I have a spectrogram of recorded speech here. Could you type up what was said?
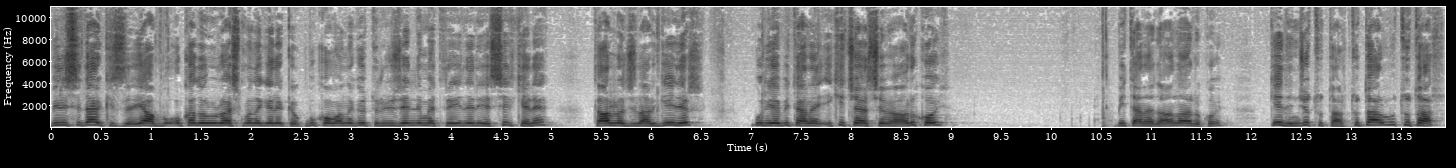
birisi der ki size ya bu o kadar uğraşmana gerek yok. Bu kovanı götür 150 metre ileriye silkele. Tarlacılar gelir. Buraya bir tane iki çerçeve arı koy. Bir tane de ana arı koy. Gelince tutar. Tutar mı? Tutar.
